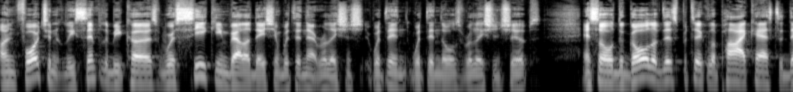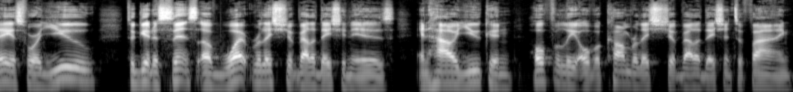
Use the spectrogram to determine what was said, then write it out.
unfortunately, simply because we're seeking validation within that relationship, within within those relationships. And so, the goal of this particular podcast today is for you to get a sense of what relationship validation is and how you can hopefully overcome relationship validation to find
